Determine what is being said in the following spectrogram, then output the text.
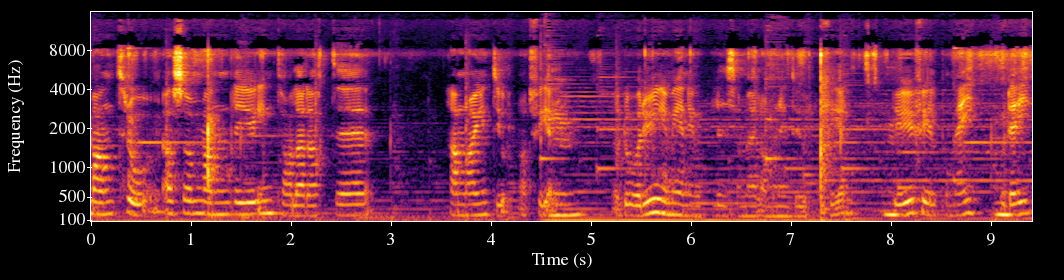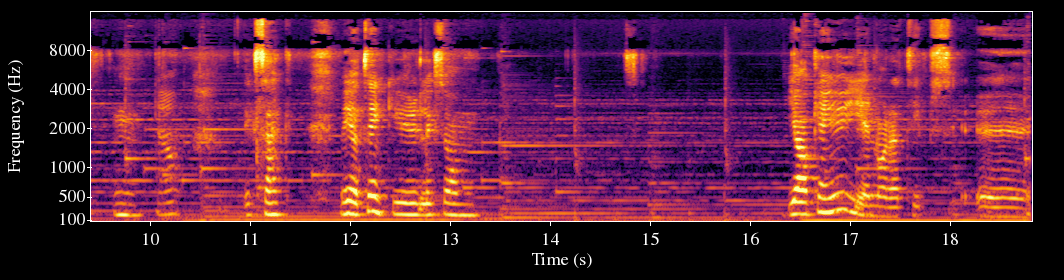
Man tror, alltså man blir ju intalad att eh, han har ju inte gjort något fel. Mm. Och då är det ju ingen mening att polisanmäla om man inte gjort något fel. Det är ju fel på mig och Mm. dig. Mm. Ja. Exakt. Men jag tänker ju liksom... Jag kan ju ge några tips eh,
